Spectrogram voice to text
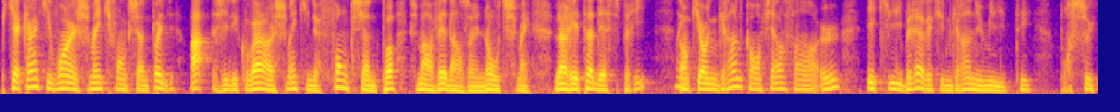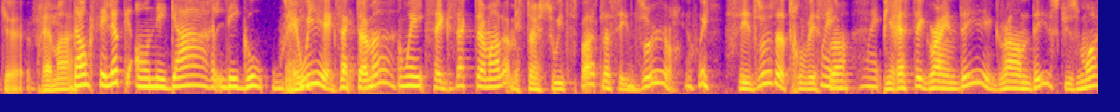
puis que quand ils voient un chemin qui ne fonctionne pas, ils disent Ah, j'ai découvert un chemin qui ne fonctionne pas, je m'en vais dans un autre chemin. Leur état d'esprit. Donc, ils ont une grande confiance en eux, équilibrée avec une grande humilité pour ceux que vraiment. Donc, c'est là qu'on égare l'ego aussi. Ben oui, exactement. Oui. C'est exactement là. Mais c'est un sweet spot, là. C'est dur. Oui. C'est dur de trouver Oui, ça. oui. Puis rester grindé, groundé, excuse-moi,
